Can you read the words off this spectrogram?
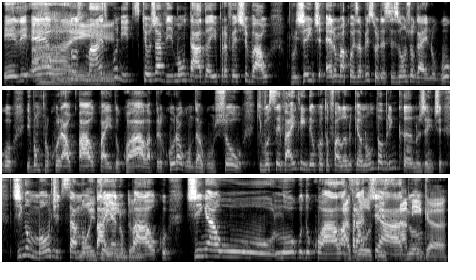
ele é um dos Ai. mais bonitos que eu já vi montado aí pra festival. Gente, era uma coisa absurda. Vocês vão jogar aí no Google e vão procurar o palco aí do Koala, procura algum de algum show, que você vai entender o que eu tô falando, que eu não tô brincando, gente. Tinha um monte de samambaia no palco, tinha o logo do Koala As prateado. luzes, amiga,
